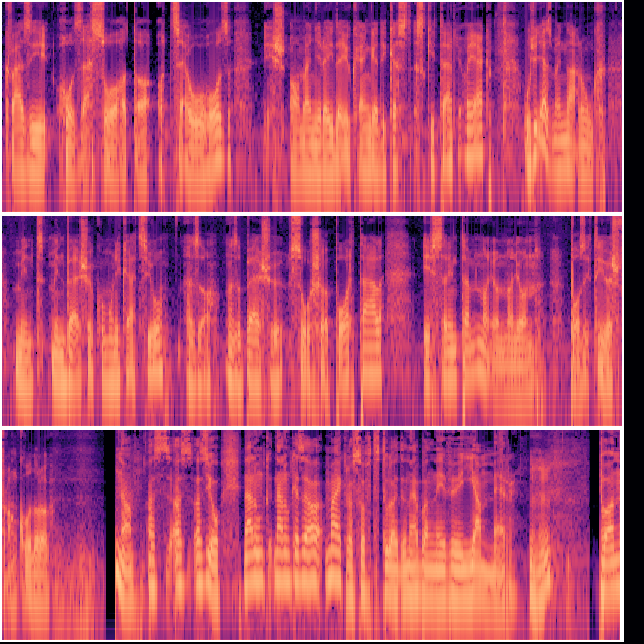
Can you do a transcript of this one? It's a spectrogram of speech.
kvázi hozzászólhat a, a CEO-hoz, és amennyire idejük engedik, ezt, ezt kitárgyalják. Úgyhogy ez megy nálunk, mint, mint belső kommunikáció, ez a, ez a belső social portál, és szerintem nagyon-nagyon pozitív és frankó dolog. Na, az, az, az jó. Nálunk, nálunk ez a Microsoft tulajdonában lévő Yammer. Uh-huh van,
